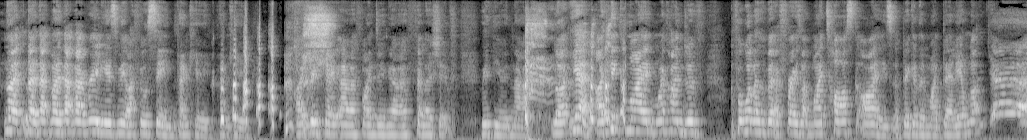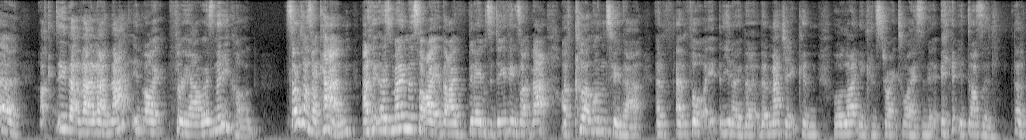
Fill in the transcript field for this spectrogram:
No, no, that, no, that, that really is me. I feel seen. Thank you, thank you. I appreciate uh, finding uh, fellowship with you in that. Like, yeah, I think my my kind of, for want of a better phrase, like my task eyes are bigger than my belly. I'm like, yeah, I can do that, that, that, and that in like three hours. No, you can't. Sometimes I can. I think those moments that I that I've been able to do things like that, I've clung on to that and and thought, you know, that that magic can or lightning can strike twice, and it it doesn't.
